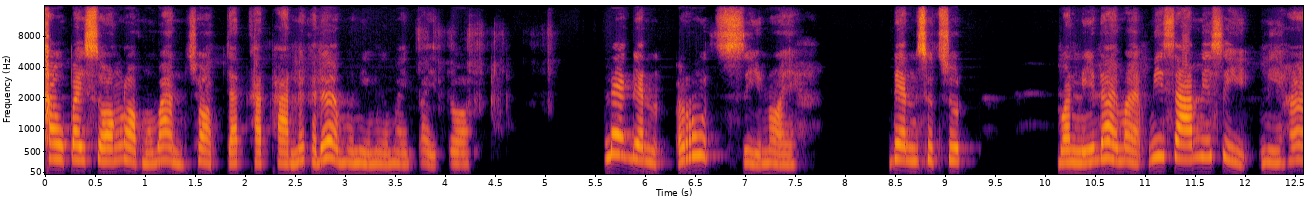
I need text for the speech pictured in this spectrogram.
เข้าไปสองรอบเมื่อวานชอบจัดคัดผ่านเลยค่ะเด้อมือนี้มือใหม่ไปต่อเลขเด่นรูดสีหน่อย เด่นสุดๆ วันนี้ได้มา มีสามมีสี่มีห้า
